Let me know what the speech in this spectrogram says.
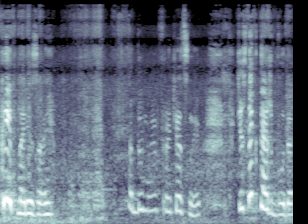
кріп нарізаємо. Я думаю про чесник. Чесник теж буде.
